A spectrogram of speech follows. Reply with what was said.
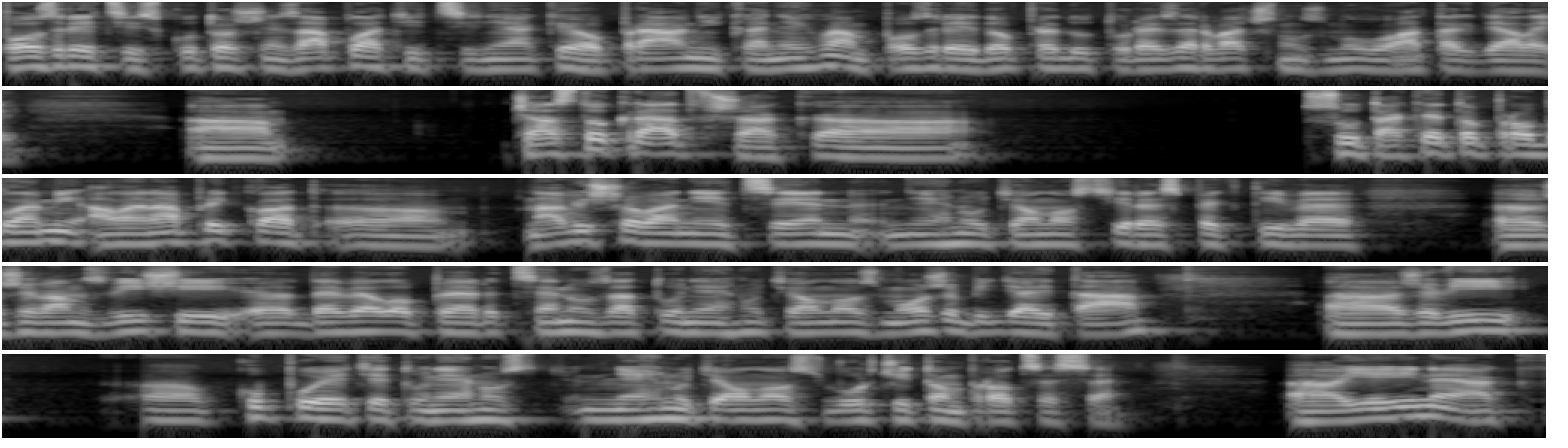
pozrieť si skutočne, zaplatiť si nejakého právnika, nech vám pozrie dopredu tú rezervačnú zmluvu a tak ďalej. Častokrát však sú takéto problémy, ale napríklad e, navyšovanie cien nehnuteľnosti, respektíve, e, že vám zvýši e, developer cenu za tú nehnuteľnosť, môže byť aj tá, že vy kupujete tú nehnuteľnosť v určitom procese. Je iné, ak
